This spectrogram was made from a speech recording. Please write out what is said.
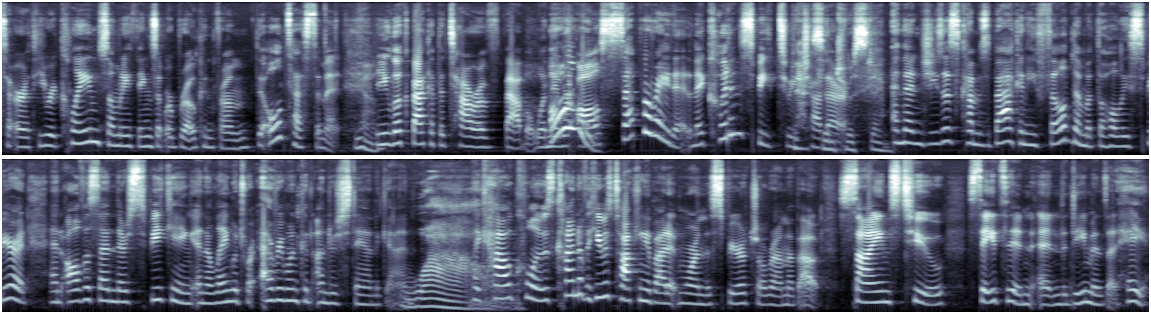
to earth, he reclaimed so many things that were broken from the Old Testament. Yeah. And you look back at the Tower of Babel when they were Oh! all separated and they couldn't speak to each That's other. interesting. And then Jesus comes back and he filled them with the Holy Spirit. And all of a sudden they're speaking in a language where everyone could understand again. Wow. Like how cool. It was kind of he was talking about it more in the spiritual realm about signs to Satan and the demons that hey,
